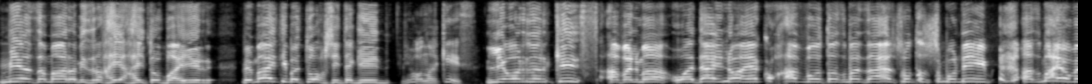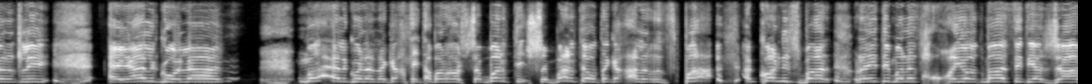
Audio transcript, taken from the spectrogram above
מי הזמר המזרחי הכי טוב בעיר? ומה הייתי בטוח שהיא תגיד? ליאור נרקיס. ליאור נרקיס, אבל מה, הוא עדיין לא היה כוכב באותו זמן, זה היה שנות ה-80, אז מה היא אומרת לי? אייל גולן. מה אייל גולן? לקחתי את המראה, שברתי, שברתי אותה ככה על הרצפה, הכל נשבר, ראיתי מלא זכוכיות, מה עשיתי ישר?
